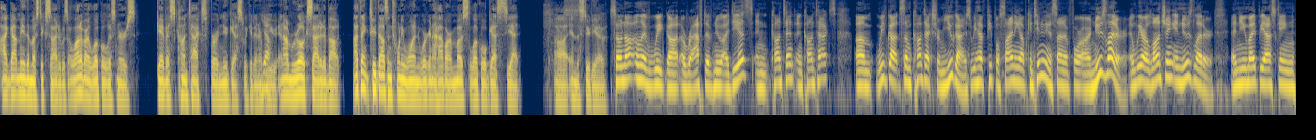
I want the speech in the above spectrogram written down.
I got me the most excited was a lot of our local listeners gave us contacts for new guests we could interview, and I'm real excited about. I think 2021 we're going to have our most local guests yet uh, in the studio. So not only have we got a raft of new ideas and content and contacts, um, we've got some contacts from you guys. We have people signing up, continuing to sign up for our newsletter, and we are launching a newsletter. And you might be asking,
